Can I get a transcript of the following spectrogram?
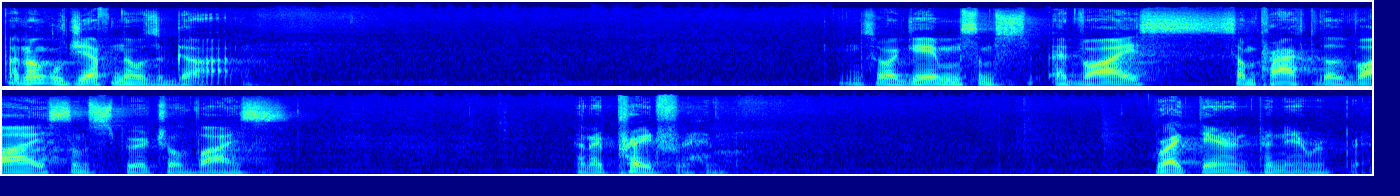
But Uncle Jeff knows a God. And so I gave him some advice, some practical advice, some spiritual advice. And I prayed for him. Right there in Panera Bread.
